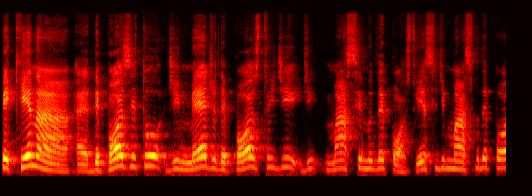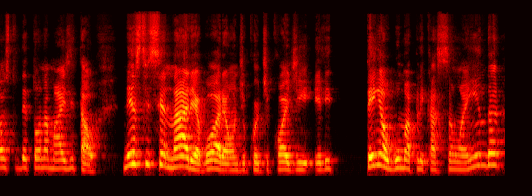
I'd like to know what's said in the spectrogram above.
pequena é, depósito, de médio depósito e de, de máximo depósito. E esse de máximo depósito detona mais e tal. Neste cenário agora, onde o corticoide ele tem alguma aplicação ainda,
